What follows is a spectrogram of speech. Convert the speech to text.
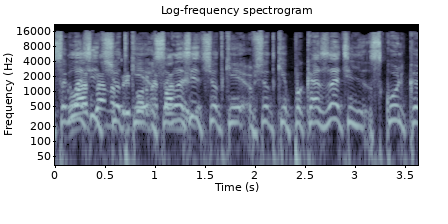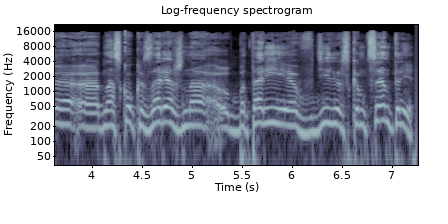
согласитесь, все-таки, согласитесь, все-таки, все-таки показатель, сколько, э, насколько заряжена батарея в дилерском центре,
